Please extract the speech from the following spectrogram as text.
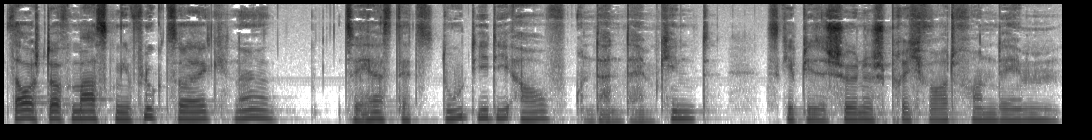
Sauerstoffmasken im Flugzeug. Ne? Zuerst setzt du dir die auf und dann deinem Kind es gibt dieses schöne Sprichwort von dem,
